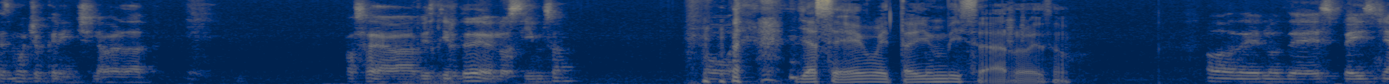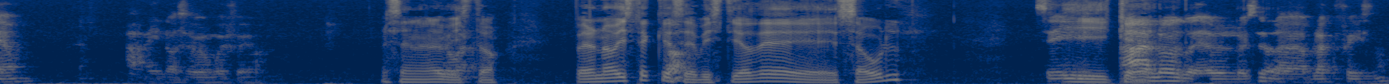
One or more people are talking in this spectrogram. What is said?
es mucho cringe, la verdad. O sea, vestirte de los Simpson o, Ya sé, güey, está bien bizarro eso. o de los de Space Jam. Ay, no, se ve muy feo. Ese no lo he bueno. visto. Pero ¿no viste que ¿No? se vistió de Soul? Sí. Y que- Ah, lo, lo, lo hizo la Blackface, ¿no?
